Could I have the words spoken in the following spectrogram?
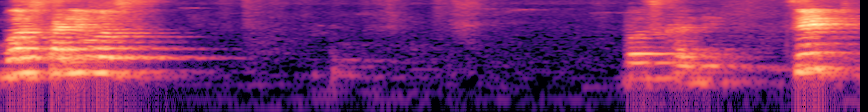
बस खाली बस. बस खाली. सीट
